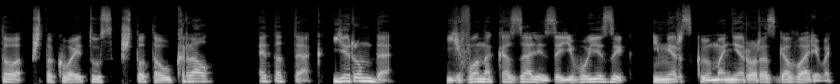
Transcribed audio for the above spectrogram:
То, что Квайтус что-то украл, это так, ерунда. Его наказали за его язык и мерзкую манеру разговаривать.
